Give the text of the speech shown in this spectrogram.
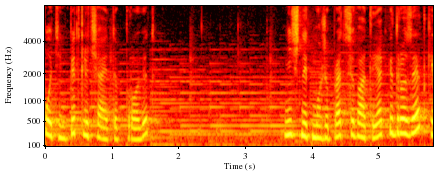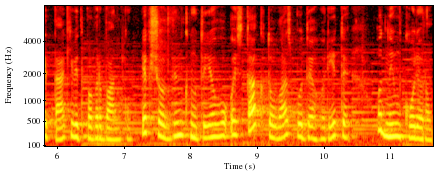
Потім підключаєте провід. Нічник може працювати як від розетки, так і від павербанку. Якщо ввімкнути його ось так, то у вас буде горіти одним кольором.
